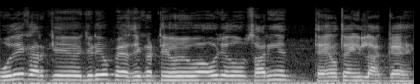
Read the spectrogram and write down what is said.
ਉਹਦੇ ਕਰਕੇ ਜਿਹੜੇ ਉਹ ਪੈਸੇ ਇਕੱਠੇ ਹੋਏ ਆ, ਉਹ ਜਦੋਂ ਸਾਰੀਆਂ ਥੈਂ ਥੈਂ ਲੱਗ ਗਏ।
